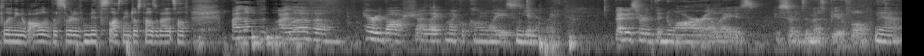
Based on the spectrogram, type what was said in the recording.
blending of all of the sort of myths Los Angeles tells about itself. I love I love um, Harry Bosch. I like Michael Connelly's. You Mm-hmm. know, like that is sort of the noir LA is is sort of the most beautiful. Yeah.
